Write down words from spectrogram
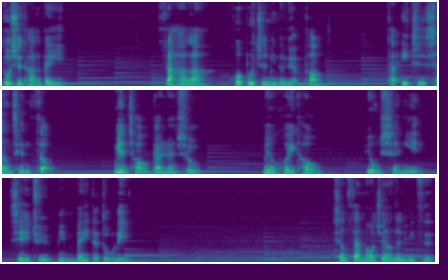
都是他的背影。撒哈拉或不知名的远方，他一直向前走，面朝橄榄树，没有回头，用身影写一句明媚的独立。像三毛这样的女子，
